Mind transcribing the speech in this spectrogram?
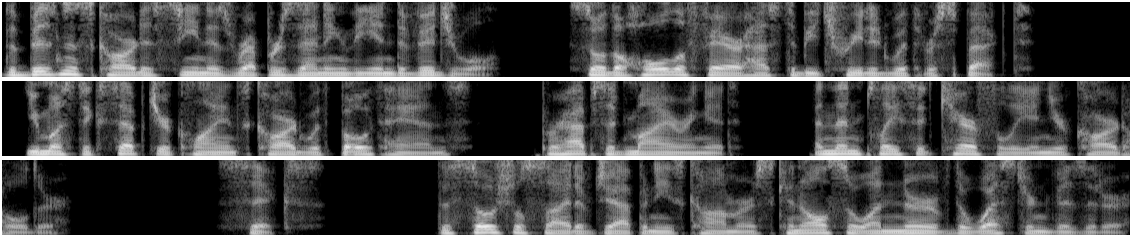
The business card is seen as representing the individual, so the whole affair has to be treated with respect. You must accept your client's card with both hands, perhaps admiring it, and then place it carefully in your card holder. 6. The social side of Japanese commerce can also unnerve the Western visitor,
